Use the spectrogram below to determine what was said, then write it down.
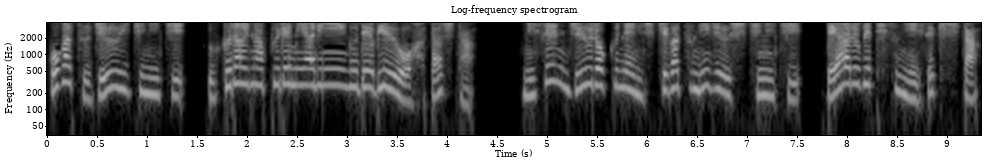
5月11日、ウクライナプレミアリーグデビューを果たした。2016年7月27日、レアルベティスに移籍した。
